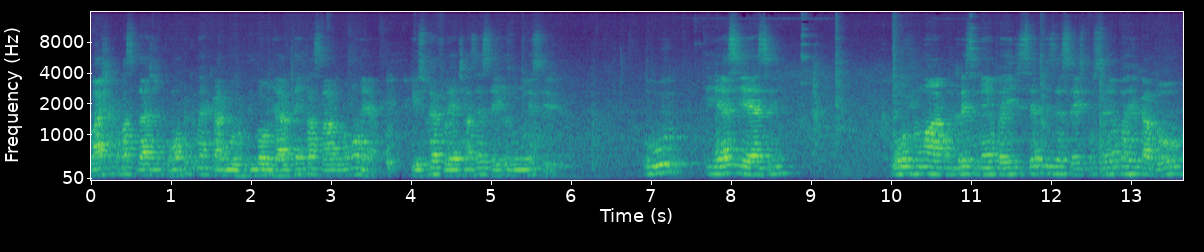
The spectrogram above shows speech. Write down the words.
baixa capacidade de compra que o mercado imobiliário tem passado no momento. Isso reflete nas receitas do município. O ISS houve uma, um crescimento aí de 116%, arrecadou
